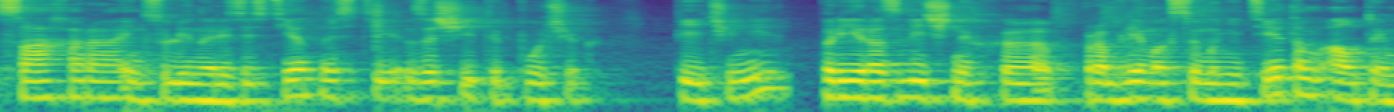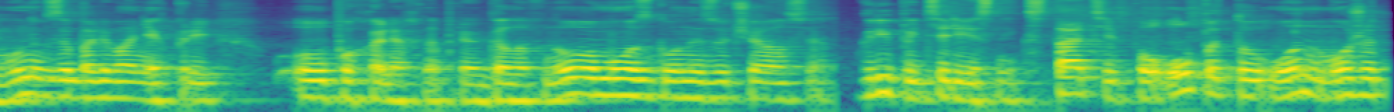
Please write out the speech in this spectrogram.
сахара, инсулинорезистентности, защиты почек – печени, при различных э, проблемах с иммунитетом, аутоиммунных заболеваниях, при опухолях, например, головного мозга он изучался. Грипп интересный. Кстати, по опыту он может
